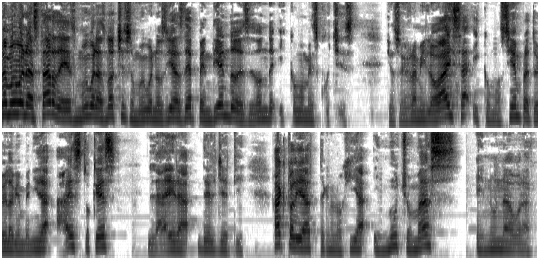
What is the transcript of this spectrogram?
Hola, muy buenas tardes, muy buenas noches o muy buenos días, dependiendo desde dónde y cómo me escuches. Yo soy Rami Loaiza y como siempre te doy la bienvenida a esto que es la era del Yeti. Actualidad, tecnología y mucho más en una hora.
